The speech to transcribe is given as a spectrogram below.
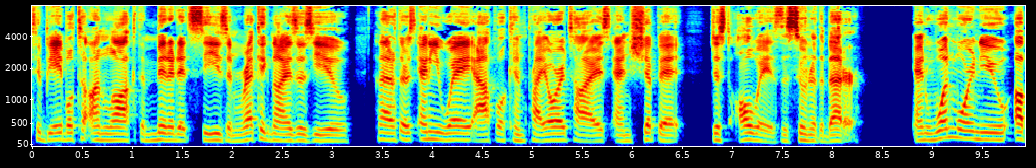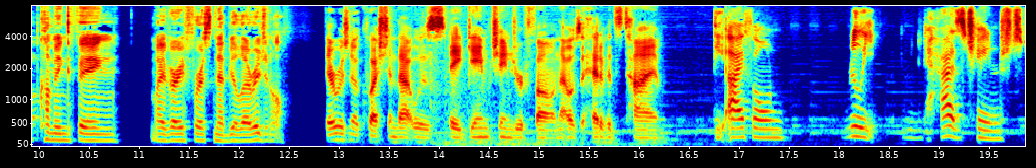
to be able to unlock the minute it sees and recognizes you that if there's any way Apple can prioritize and ship it, just always the sooner the better. And one more new upcoming thing my very first Nebula original. There was no question that was a game changer phone that was ahead of its time. The iPhone really it has changed,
